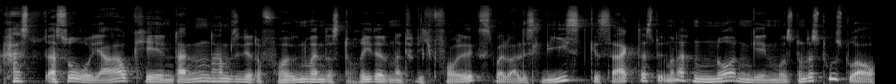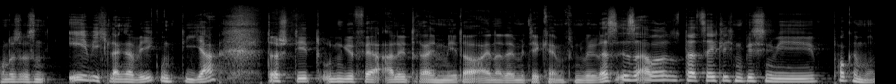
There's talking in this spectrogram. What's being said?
Hast, ach so, ja, okay. Und dann haben sie dir doch vor irgendwann das Story, der du natürlich folgst, weil du alles liest, gesagt, dass du immer nach Norden gehen musst. Und das tust du auch. Und das ist ein ewig langer Weg. Und ja, da steht ungefähr alle drei Meter einer, der mit dir kämpfen will. Das ist aber tatsächlich ein bisschen wie Pokémon.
